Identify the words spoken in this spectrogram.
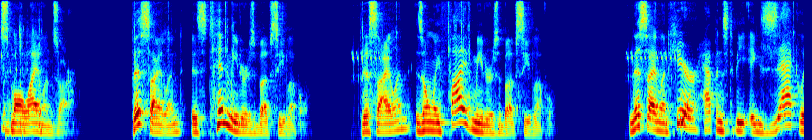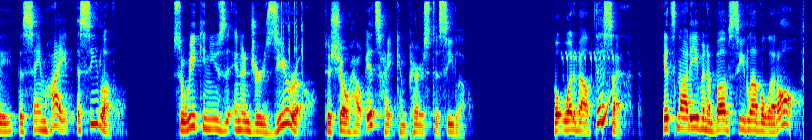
small islands are. This island is 10 meters above sea level. This island is only 5 meters above sea level. And this island here happens to be exactly the same height as sea level. so we can use the integer 0 to show how its height compares to sea level. But what about this island? It's not even above sea level at all.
